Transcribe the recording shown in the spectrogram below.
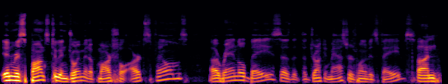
In response to enjoyment of martial arts films, uh, Randall Bays says that The Drunken Master is one of his faves. Fun.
